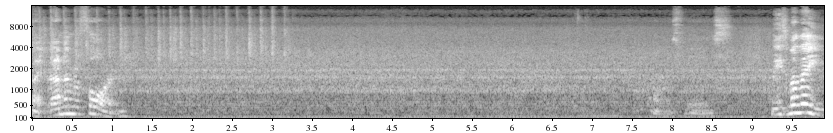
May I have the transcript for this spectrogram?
Round number four. Oh, what's this? These my leaves.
